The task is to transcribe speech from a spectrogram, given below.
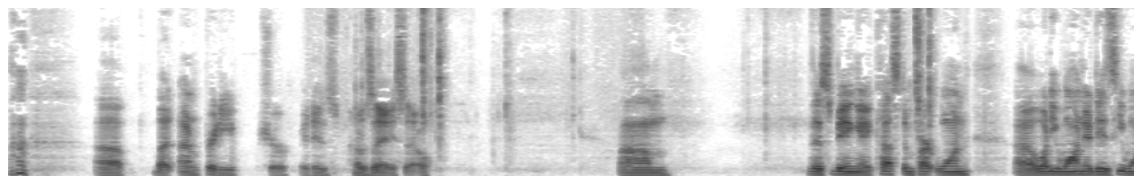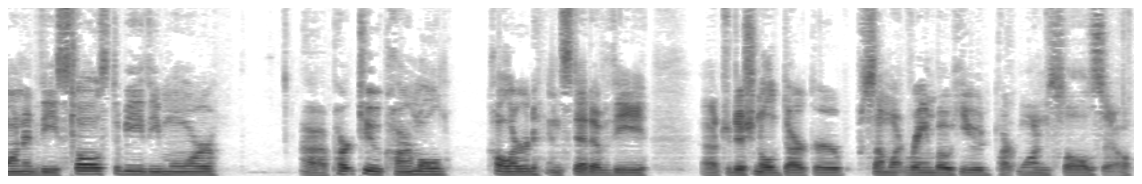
uh, but I'm pretty sure it is Jose, so. Um, this being a custom part one, uh, what he wanted is he wanted the stalls to be the more uh, part two caramel colored instead of the uh, traditional darker, somewhat rainbow hued part one stalls. So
